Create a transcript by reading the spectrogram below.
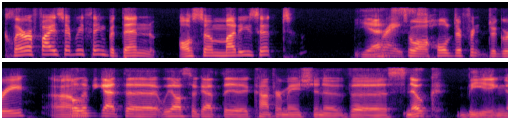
clarifies everything, but then also muddies it Yes. Right. to a whole different degree. Um, well, then we got the we also got the confirmation of uh, Snoke being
